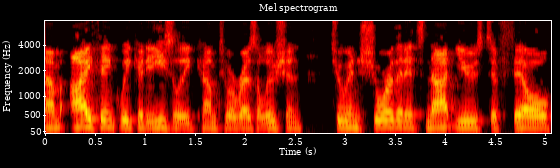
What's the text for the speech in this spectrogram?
Um, I think we could easily come to a resolution to ensure that it's not used to fill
